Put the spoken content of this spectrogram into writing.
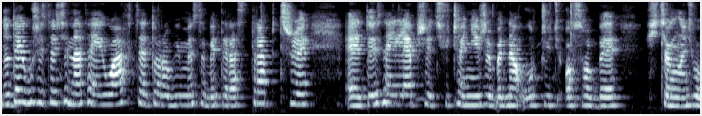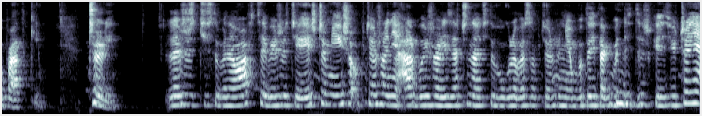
no to jak już jesteście na tej ławce, to robimy sobie teraz trap 3. E, To jest najlepsze ćwiczenie, żeby nauczyć osoby ściągnąć łopatki. Czyli leżycie sobie na ławce, bierzecie jeszcze mniejsze obciążenie, albo jeżeli zaczynacie to w ogóle bez obciążenia, bo to i tak będzie ciężkie ćwiczenie.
